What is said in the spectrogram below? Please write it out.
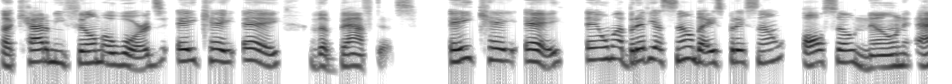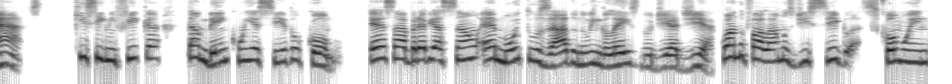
Academy Film Awards, aka the BAFTAs. AKA é uma abreviação da expressão also known as, que significa também conhecido como. Essa abreviação é muito usada no inglês do dia a dia, quando falamos de siglas, como em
